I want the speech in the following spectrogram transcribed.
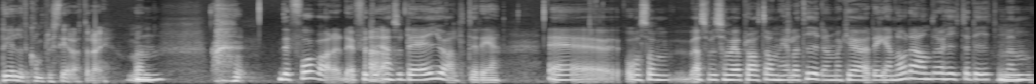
det är lite komplicerat det där. Men Det får vara det, för det, alltså, det är ju alltid det. Eh, och som, alltså, som vi har pratat om hela tiden, man kan göra det ena och det andra och hit och dit. Men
